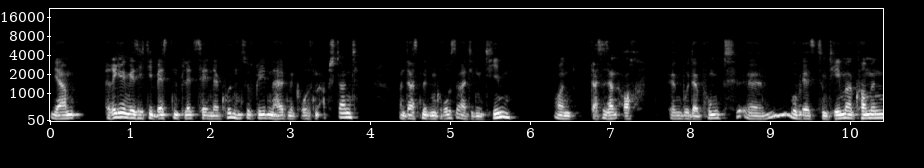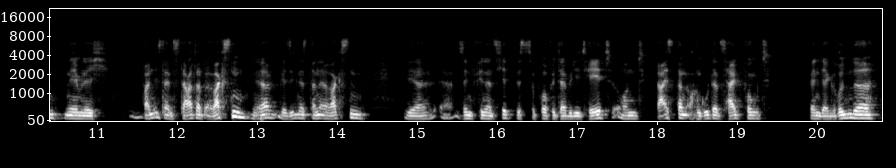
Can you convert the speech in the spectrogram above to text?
Wir haben regelmäßig die besten Plätze in der Kundenzufriedenheit mit großem Abstand und das mit einem großartigen Team. Und das ist dann auch irgendwo der Punkt, äh, wo wir jetzt zum Thema kommen, nämlich wann ist ein Startup erwachsen? Ja, wir sind jetzt dann erwachsen. Wir äh, sind finanziert bis zur Profitabilität und da ist dann auch ein guter Zeitpunkt, wenn der Gründer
